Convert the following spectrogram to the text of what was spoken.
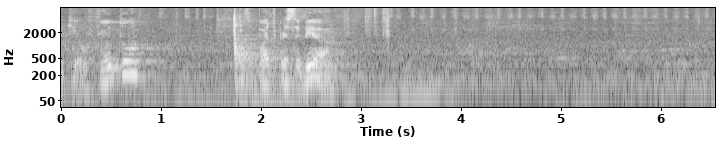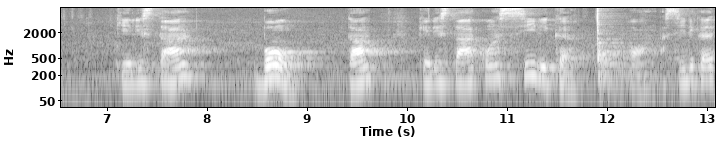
Aqui o filtro, você pode perceber, ó, que ele está bom, tá? Que ele está com a sílica, ó, a sílica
